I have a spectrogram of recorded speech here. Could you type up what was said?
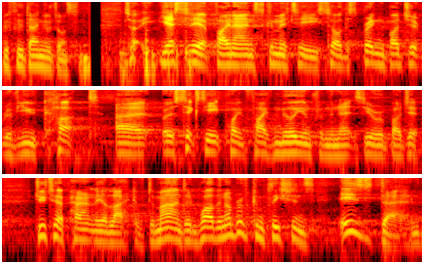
Briefly, Daniel Johnson. So, yesterday at Finance Committee saw the spring budget review cut uh, 68.5 million from the net zero budget due to apparently a lack of demand. And while the number of completions is down,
